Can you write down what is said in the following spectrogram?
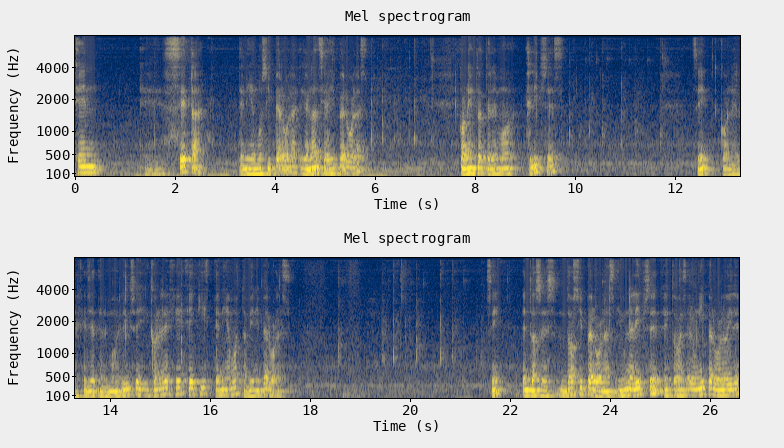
en eh, Z teníamos hipérbolas, ganancia de hipérbolas, con esto tenemos elipses, ¿sí? con el eje Y tenemos elipses y con el eje X teníamos también hipérbolas. Entonces, dos hipérbolas y una elipse, esto va a ser un hiperboloide,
